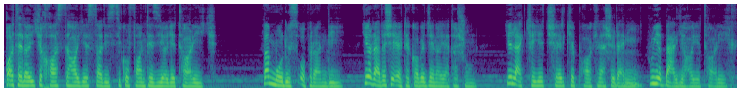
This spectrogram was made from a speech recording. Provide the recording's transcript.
قاتلایی که خواسته های استادیستیک و فانتزی های تاریک و مودوس اپراندی یا روش ارتکاب جنایتاشون یه لکه چرک پاک نشدنی روی برگه های تاریخ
